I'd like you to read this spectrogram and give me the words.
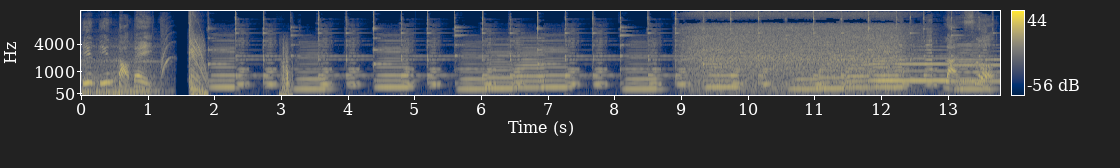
冰冰宝贝。蓝色。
